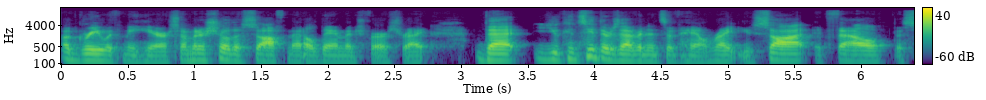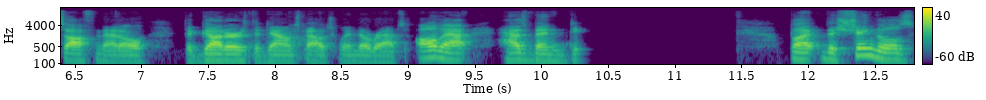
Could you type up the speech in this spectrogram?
agree with me here. So I'm going to show the soft metal damage first, right? That you can see there's evidence of hail, right? You saw it, it fell, the soft metal, the gutters, the downspouts, window wraps, all that has been. But the shingles,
